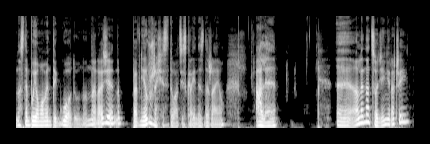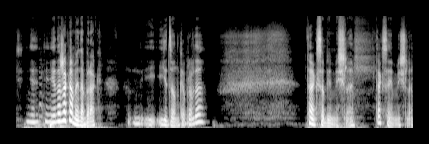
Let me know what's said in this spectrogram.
następują momenty głodu? No, na razie no, pewnie różne się sytuacje skrajne zdarzają, ale, ale na co dzień raczej nie, nie narzekamy na brak jedzonka, prawda? Tak sobie myślę. Tak sobie myślę,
